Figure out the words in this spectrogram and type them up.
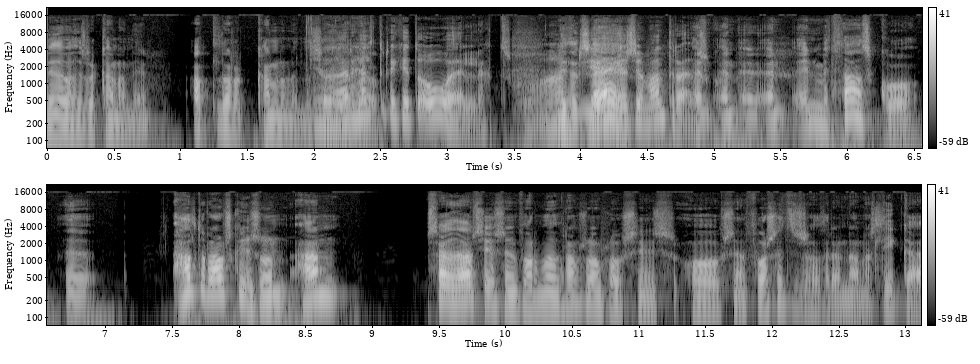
með þessar kannanir allar kannanir Já, það er heldur ekkert óeðlegt sko, hann sé þessum vandraðum sko. En, en, en, en með það sko uh, Haldur Áskrinsson, hann sagði af sig sem formuða framsóknarflokksins og sem fórsættisáþur en annars líka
